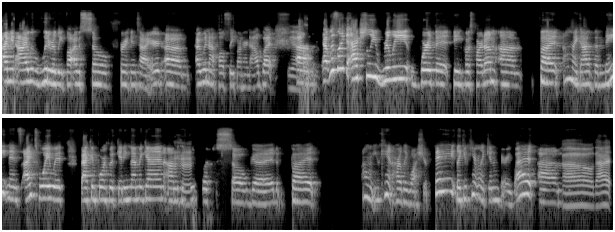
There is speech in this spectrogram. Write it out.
I mean, I would literally fall. I was so freaking tired. Um, I would not fall asleep on her now, but yeah um, that was like actually really worth it being postpartum. Um, but oh my god, the maintenance! I toy with back and forth with getting them again um, Mhm. they looked so good. But oh, you can't hardly wash your face. Like you can't really get them very wet. Um, Oh, that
